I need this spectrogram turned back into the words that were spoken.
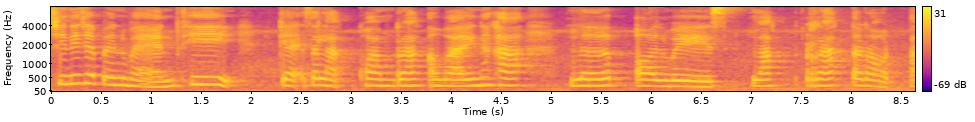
ชิ้นนี้จะเป็นแหวนที่แกะสลักความรักเอาไว้นะคะ Love always รักรักตลอดไป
